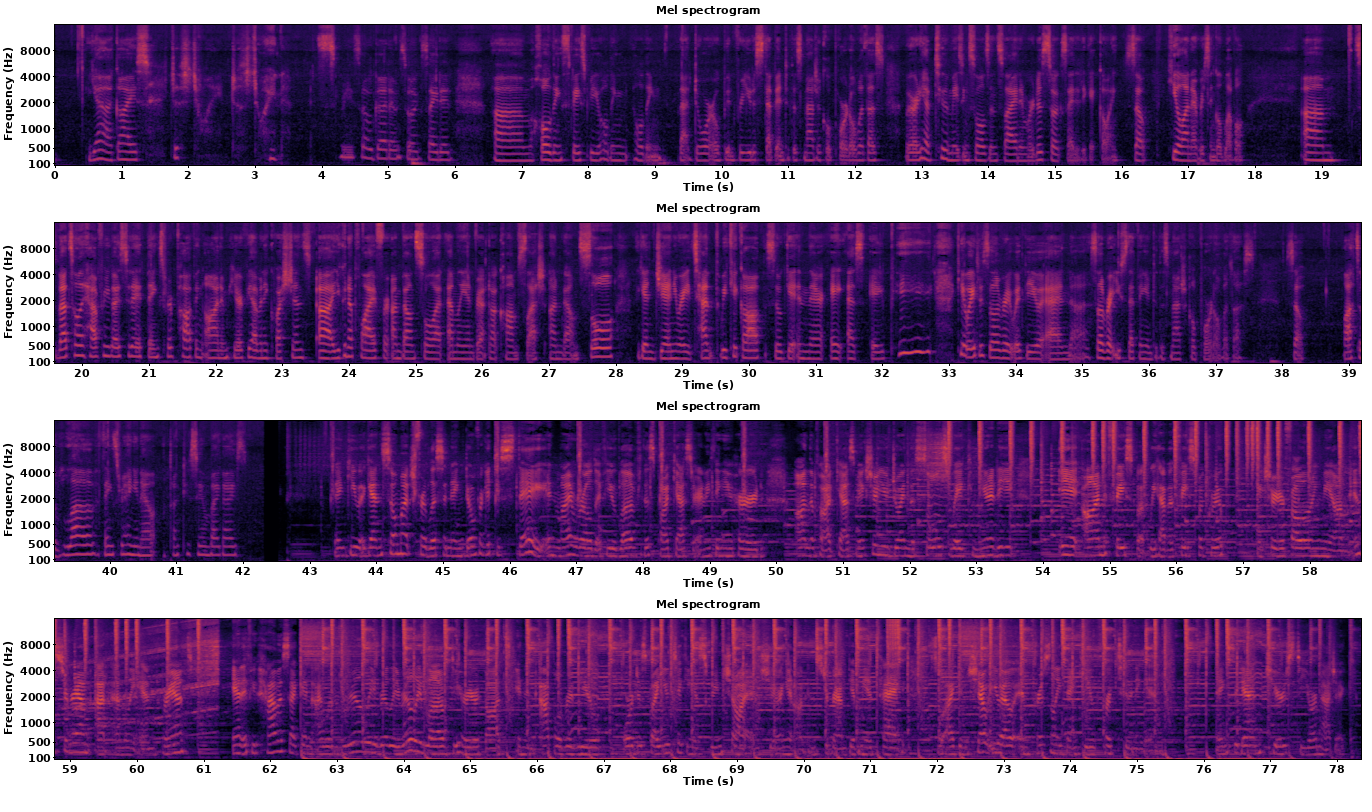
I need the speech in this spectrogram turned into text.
yeah, guys, just join just join. It's be so good. I'm so excited. Um, holding space for you, holding holding that door open for you to step into this magical portal with us. We already have two amazing souls inside, and we're just so excited to get going. So heal on every single level. Um, so that's all I have for you guys today. Thanks for popping on. I'm here if you have any questions. Uh, you can apply for Unbound Soul at emilyannebrant.com slash unbound soul. Again, January 10th, we kick off, so get in there ASAP. Can't wait to celebrate with you and uh, celebrate you stepping into this magical portal with us. So, lots of love. Thanks for hanging out. I'll talk to you soon. Bye, guys. Thank you again so much for listening. Don't forget to stay in my world if you loved this podcast or anything you heard on the podcast. Make sure you join the Souls Way community on Facebook. We have a Facebook group. Make sure you're following me on Instagram at Emily Anne Brant. And if you have a second, I would really, really, really love to hear your thoughts in an Apple review or just by you taking a screenshot and sharing it on Instagram. Give me a tag so I can shout you out and personally thank you for tuning in. Thanks again. Cheers to your magic.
